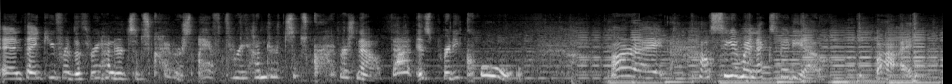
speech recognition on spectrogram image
And thank you for the 300 subscribers. I have 300 subscribers now. That is pretty cool. Alright, I'll see you in my next video. Bye.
